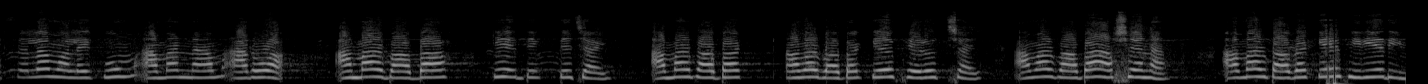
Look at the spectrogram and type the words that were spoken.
আসসালামু আলাইকুম, আমার নাম আরোয়া। আমার বাবাকে দেখতে চাই। আমার বাবা, আমার বাবাকে ফেরত চাই। আমার বাবা আসে না। আমার বাবাকে ফিরিয়ে দিন।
